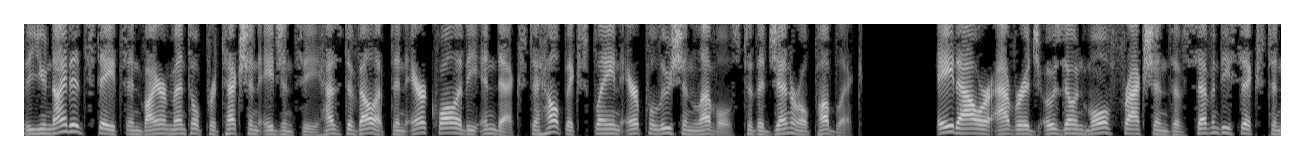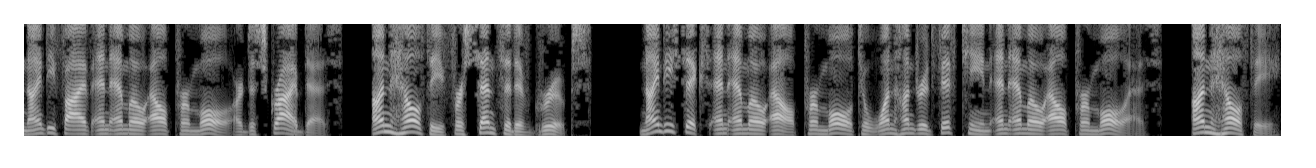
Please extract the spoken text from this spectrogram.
The United States Environmental Protection Agency has developed an air quality index to help explain air pollution levels to the general public. 8-hour average ozone mole fractions of 76 to 95 nmol per mole are described as unhealthy for sensitive groups. 96 nmol per mole to 115 nmol per mole as unhealthy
